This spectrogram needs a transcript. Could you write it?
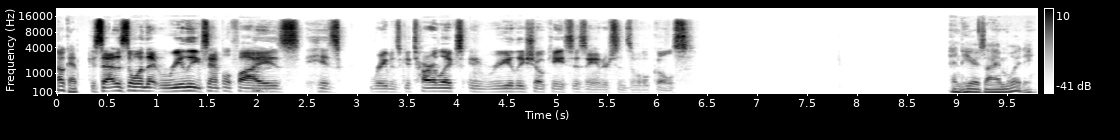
Okay. because that is the one that really exemplifies his Rabin's guitar licks and really showcases Anderson's vocals. And here's I Am Waiting.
